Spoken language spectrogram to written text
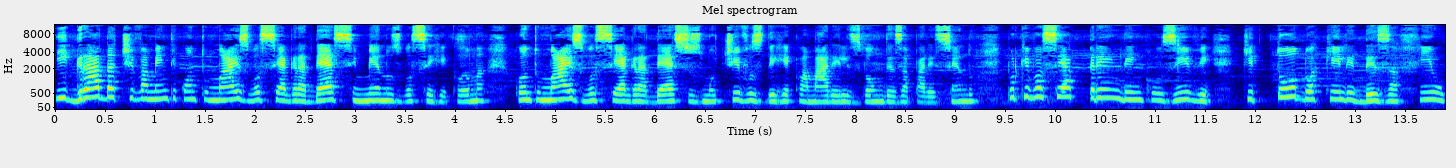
E gradativamente, quanto mais você agradece, menos você reclama. Quanto mais você agradece, os motivos de reclamar eles vão desaparecendo, porque você aprende, inclusive, que todo aquele desafio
